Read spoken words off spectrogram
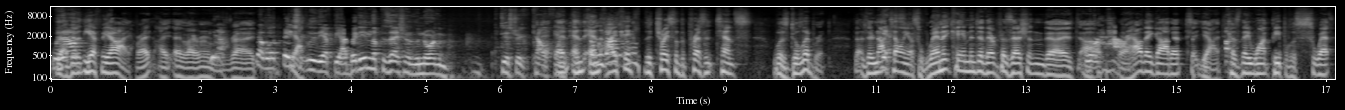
Without, yeah, the, FBI, right? I, I remember, yeah. right? Yeah, well, basically yeah. the FBI, but in the possession of the Northern District of California. And and, and I think the choice of the present tense was deliberate. They're not yes. telling us when it came into their possession uh, or, how. or, how. they got it. Yeah, because they want people to sweat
